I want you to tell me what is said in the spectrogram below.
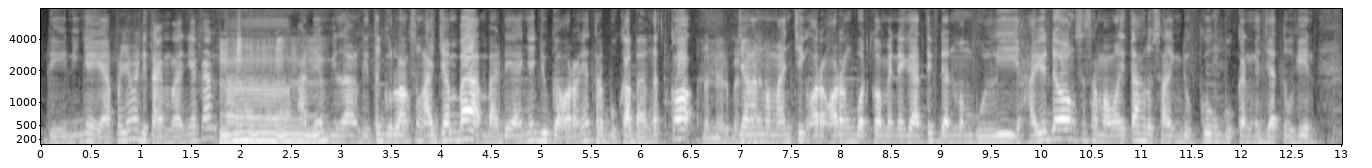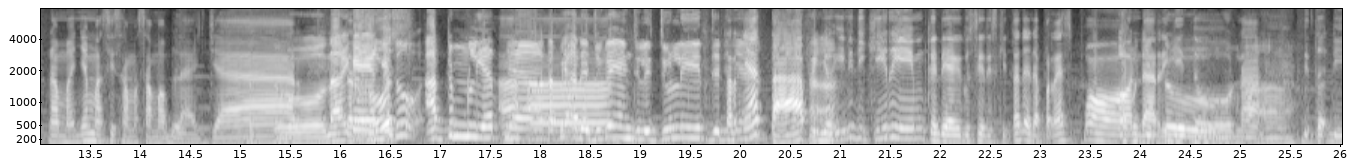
di ininya ya, apa namanya di timelinenya kan Mhm. ada yang bilang ditegur langsung aja Mbak, Mbak Deanya juga orangnya terbuka banget kok. Benar benar. Jangan memancing orang-orang buat komen negatif dan membuli. Hayo dong, sesama wanita harus saling dukung, bukan ngejatuhin. Namanya masih sama-sama belajar. Betul. Nah, kayak Terus, gitu adem liatnya, Ah, tapi ada juga yang julid-julid jadinya. Ternyata video Ah. ini dikirim ke Dia Gustiris kita dan dapat respon Oh, begitu. dari gitu. Nah, Ah. di, di,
